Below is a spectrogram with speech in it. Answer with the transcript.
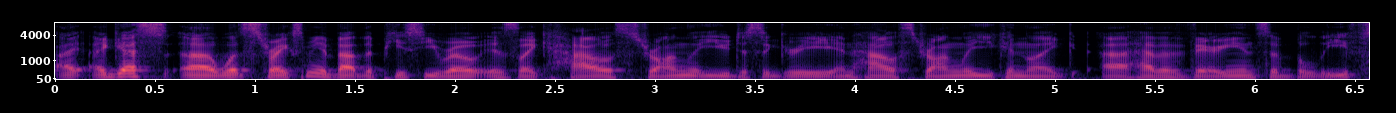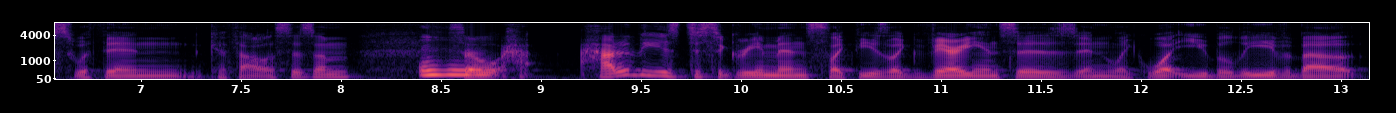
I, I, guess uh, what strikes me about the piece you wrote is like how strongly you disagree and how strongly you can like uh, have a variance of beliefs within Catholicism. Mm-hmm. So h- how do these disagreements like these like variances in like what you believe about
